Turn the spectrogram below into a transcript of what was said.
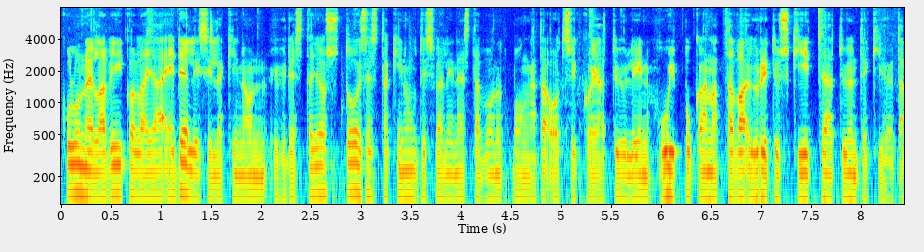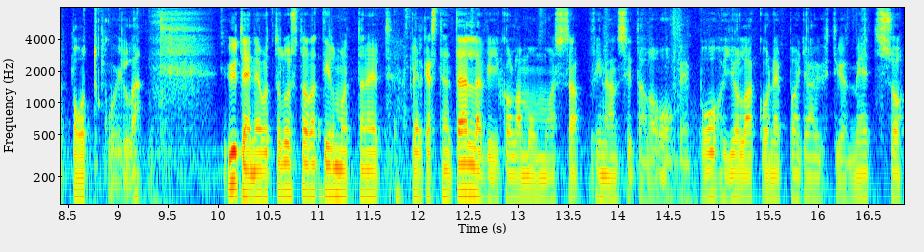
Kuluneella viikolla ja edellisilläkin on yhdestä jos toisestakin uutisvälineestä voinut bongata otsikkoja tyyliin huippukannattava yritys kiittää työntekijöitä potkuilla. YT-neuvotteluista ovat ilmoittaneet pelkästään tällä viikolla muun muassa finanssitalo OP Pohjola, konepajayhtiö Metso,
